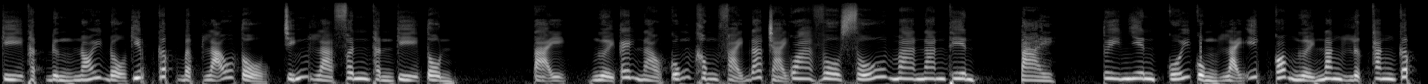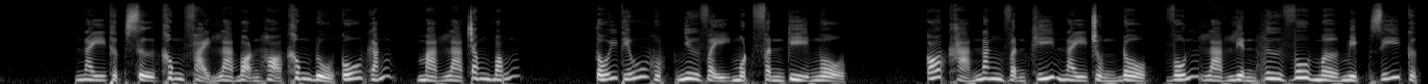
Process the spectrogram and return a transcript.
Kỳ thật đừng nói độ kiếp cấp bậc lão tổ, chính là phân thần kỳ tồn. Tại, người cách nào cũng không phải đã trải qua vô số ma nan thiên, tài. Tuy nhiên cuối cùng lại ít có người năng lực thăng cấp. Này thực sự không phải là bọn họ không đủ cố gắng, mà là trong bóng. Tối thiếu hụt như vậy một phần kỳ ngộ. Có khả năng vận khí này trùng đồ, vốn là liền hư vô mờ mịt dĩ cực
